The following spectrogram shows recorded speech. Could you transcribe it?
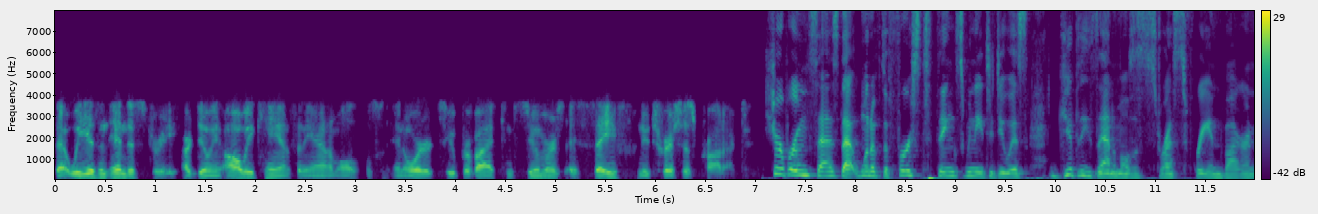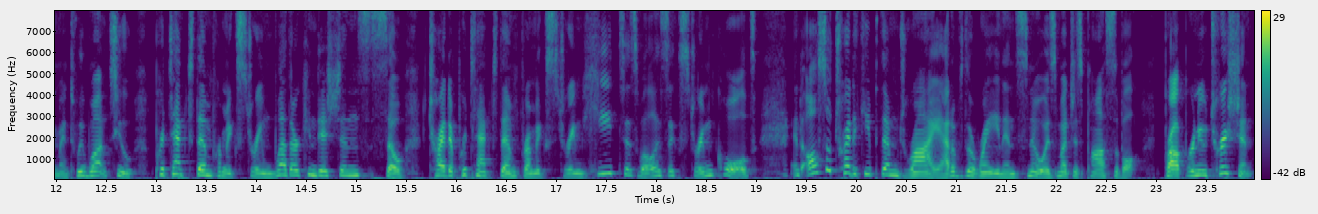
that we as an industry are doing all we can for the animals in order to provide consumers a safe, nutritious product. Sherbrun says that one of the first things we need to do is give these animals a stress free environment. We want to protect them from extreme weather conditions, so try to protect them from extreme heat as well as extreme cold, and also try to keep them dry out of the rain and snow as much as possible. Proper nutrition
